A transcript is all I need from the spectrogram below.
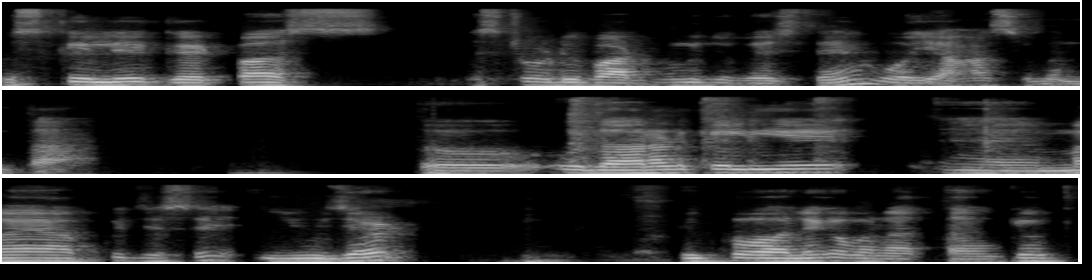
उसके लिए गेट पास स्टोर डिपार्टमेंट में जो भेजते हैं, वो यहाँ से बनता है। तो उदाहरण के लिए मैं आपके जैसे यूज़र डिपो वाले का बनाता हूँ, क्योंकि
